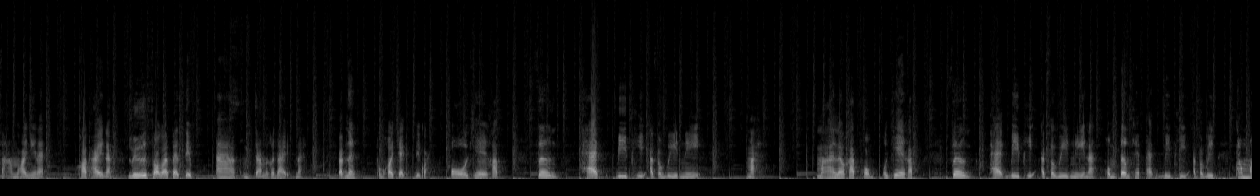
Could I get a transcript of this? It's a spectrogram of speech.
300 นี่แหละ ขออภัยนะ หรือ 280 อ่า ผมจำไม่ก็ได้นะ แป๊บหนึ่งผมขอเช็คดีกว่า โอเคครับ ซึ่งแพ็ค BP อัตวีนนี้ มา มาแล้วครับผม โอเคครับ ซึ่งแพ็ค BP อัตวีนนี้นะ ผมเติมแค่แพ็ค BP อัตวีนทำไม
